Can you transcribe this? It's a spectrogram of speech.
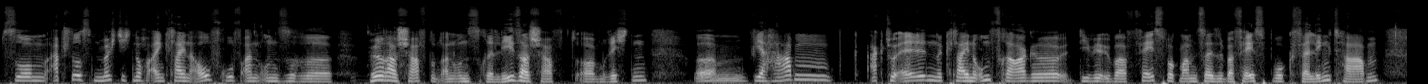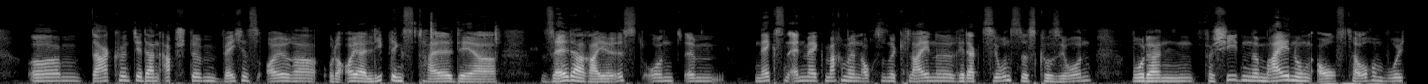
zum Abschluss möchte ich noch einen kleinen Aufruf an unsere Hörerschaft und an unsere Leserschaft ähm, richten. Ähm, wir haben aktuell eine kleine Umfrage, die wir über Facebook, beziehungsweise über Facebook verlinkt haben. Ähm, da könnt ihr dann abstimmen, welches eurer oder euer Lieblingsteil der Zelda-Reihe ist und im nächsten NMAC machen wir dann auch so eine kleine Redaktionsdiskussion, wo dann verschiedene Meinungen auftauchen, wo ich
